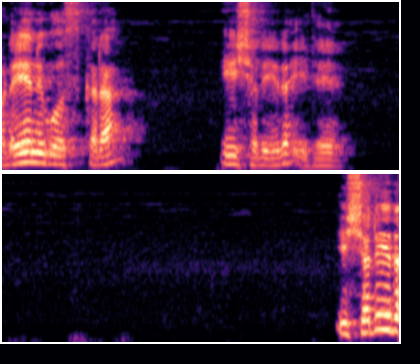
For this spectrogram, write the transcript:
ಒಡೆಯನಿಗೋಸ್ಕರ ಈ ಶರೀರ ಇದೆ. ಈ ಶರೀರ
